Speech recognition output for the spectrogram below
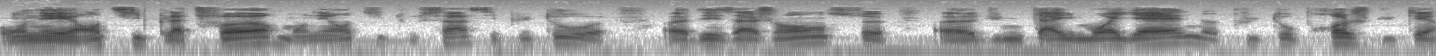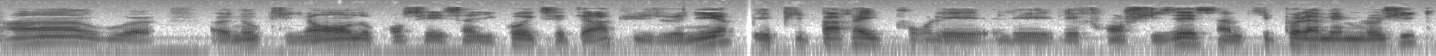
On est anti-plateforme, on est anti tout ça. C'est plutôt euh, des agences d'une taille moyenne, plutôt proche du terrain où nos clients, nos conseillers syndicaux, etc. puissent venir. Et puis pareil pour les, franchisés, c'est un petit peu la même logique.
